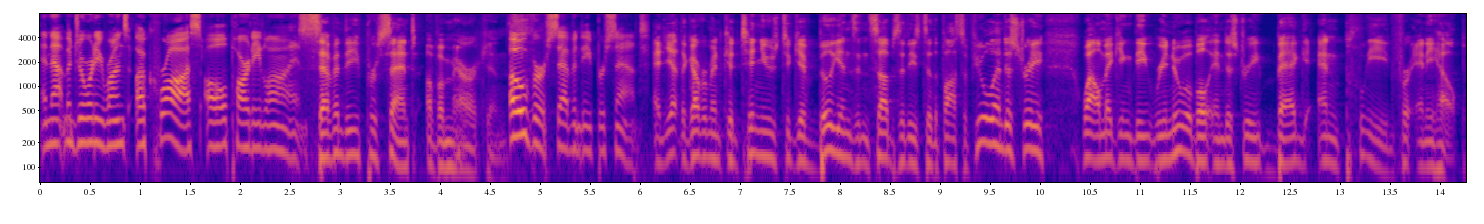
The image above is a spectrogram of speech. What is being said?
and that majority runs across all party lines. 70% of Americans. Over 70%. And yet the government continues to give billions in subsidies to the fossil fuel industry while making the renewable industry beg and plead for any help.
